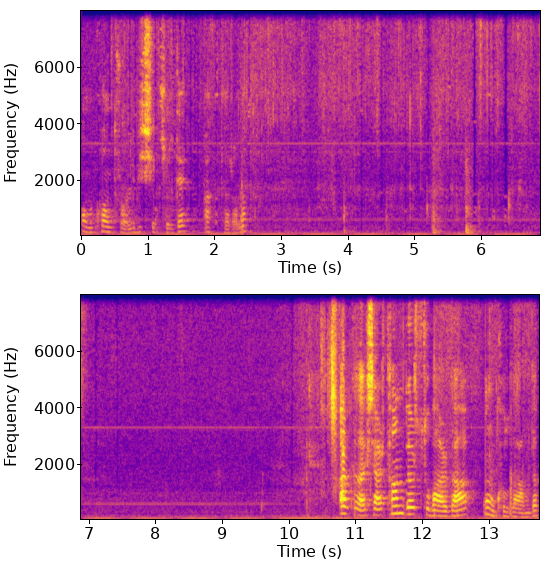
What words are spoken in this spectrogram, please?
Onu kontrollü bir şekilde aktaralım. Arkadaşlar tam 4 su bardağı un kullandım.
